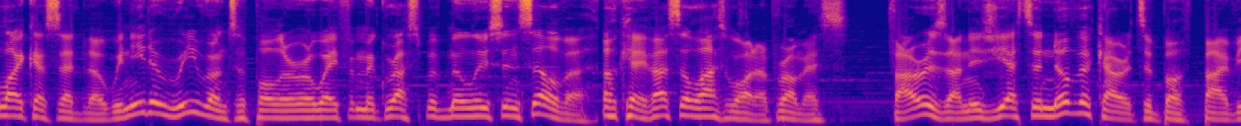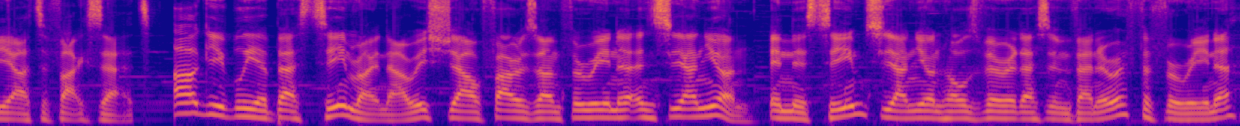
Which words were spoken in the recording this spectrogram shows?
Like I said though, we need a rerun to pull her away from the grasp of Melus and Silver. Okay, that's the last one, I promise. Faruzan is yet another character buffed by the artifact set. Arguably her best team right now is Xiao, Faruzan, Furina and Xianyun. In this team, Xianyun holds Viridescent Venerer for Furina,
